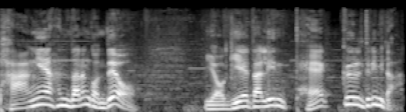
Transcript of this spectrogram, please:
방해한다는 건데요. 여기에 달린 댓글들입니다.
